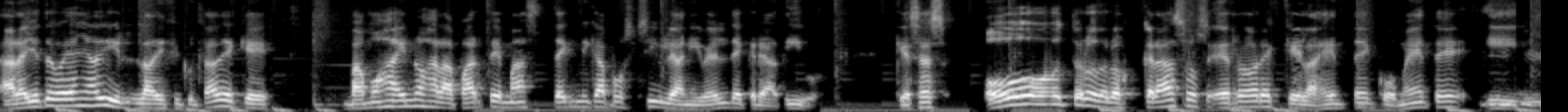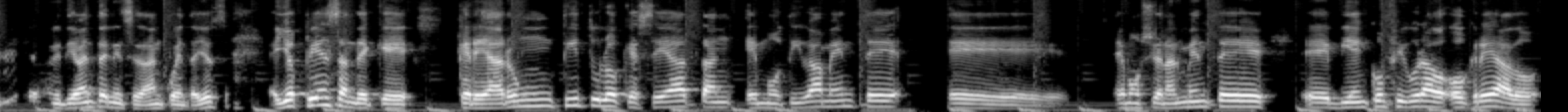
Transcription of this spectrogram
ahora, yo te voy a añadir la dificultad de que vamos a irnos a la parte más técnica posible a nivel de creativo, que ese es otro de los crasos errores que la gente comete y definitivamente ni se dan cuenta. Ellos, ellos piensan de que crear un título que sea tan emotivamente eh, emocionalmente eh, bien configurado o creado,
